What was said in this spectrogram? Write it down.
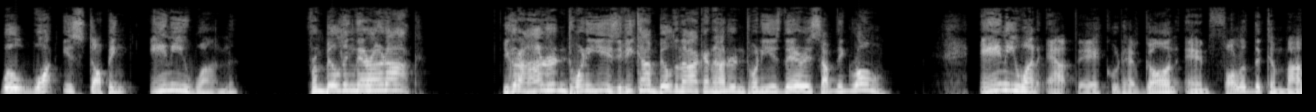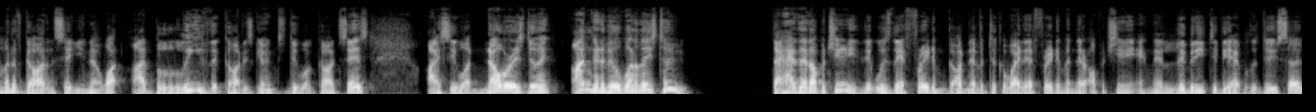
Well, what is stopping anyone from building their own ark? You've got 120 years. If you can't build an ark in 120 years, there is something wrong. Anyone out there could have gone and followed the commandment of God and said, you know what? I believe that God is going to do what God says. I see what Noah is doing. I'm going to build one of these too. They had that opportunity. That was their freedom. God never took away their freedom and their opportunity and their liberty to be able to do so.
